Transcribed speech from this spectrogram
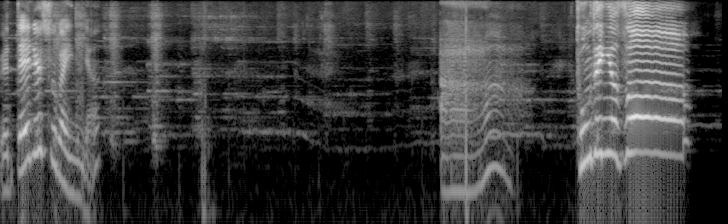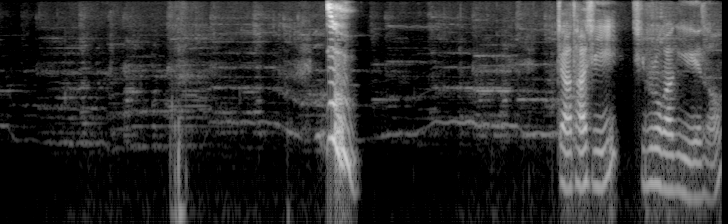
왜 때릴 수가 있냐? 아, 동생이었어! 자, 다시 집으로 가기 위해서.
